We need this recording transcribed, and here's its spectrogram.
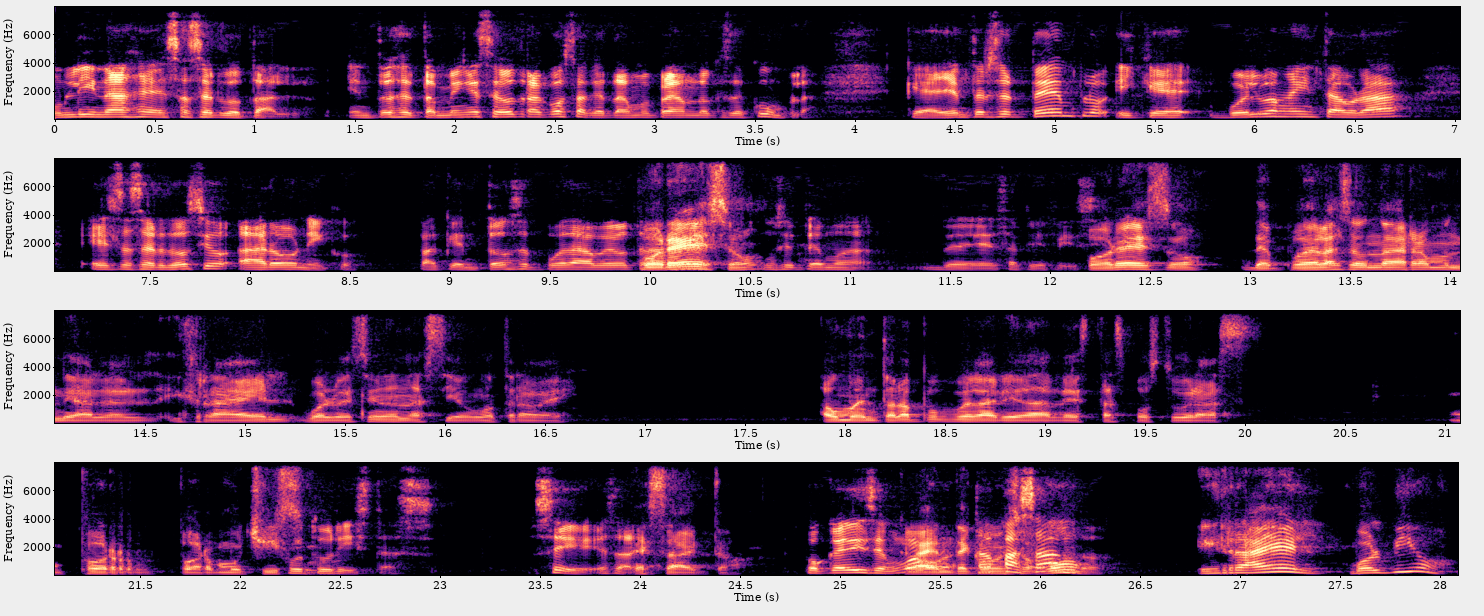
un linaje sacerdotal. Entonces también esa es otra cosa que estamos esperando que se cumpla, que haya un tercer templo y que vuelvan a instaurar el sacerdocio arónico, para que entonces pueda haber otra Por vez eso- un sistema de sacrificio. Por eso, después de la Segunda Guerra Mundial, el Israel vuelve a ser una nación otra vez. Aumentó la popularidad de estas posturas por, por muchísimo. Futuristas. Sí, exacto. Exacto. Porque dicen, La wow, gente está comenzó, pasando. "Oh, Israel volvió.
